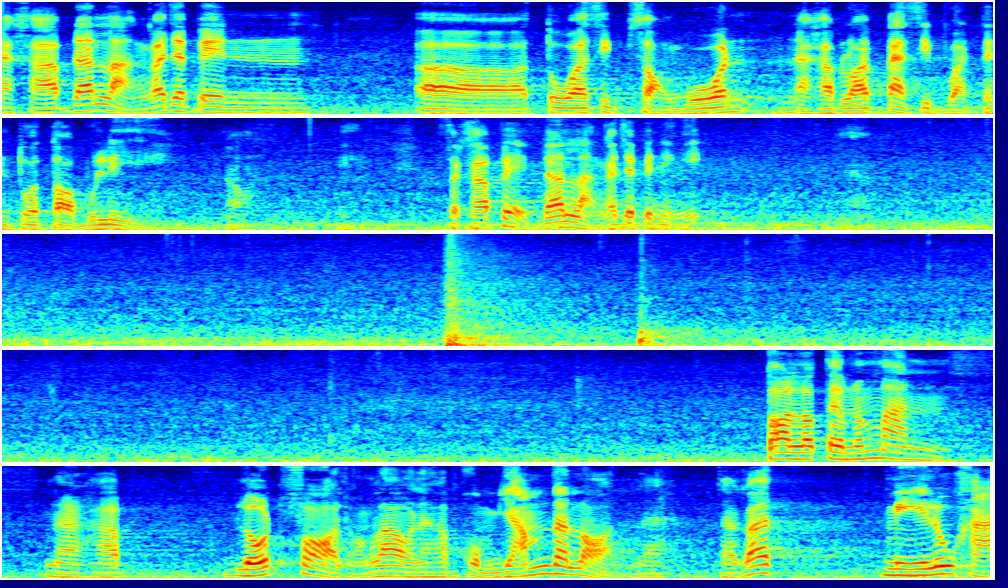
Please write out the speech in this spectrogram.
นะครับ ด้านหลังก็จะเป็นตัว 12 โวลต์นะครับ 180 วัตต์เป็นตัวต่อบุหรี่เนาะสครับเพจด้านหลังก็จะเป็นอย่างนี้ตอนเราเติมน้ำมันนะครับ รถฟอร์ดของเรานะครับ ผมย้ำตลอดนะแต่ก็มีลูกค้า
